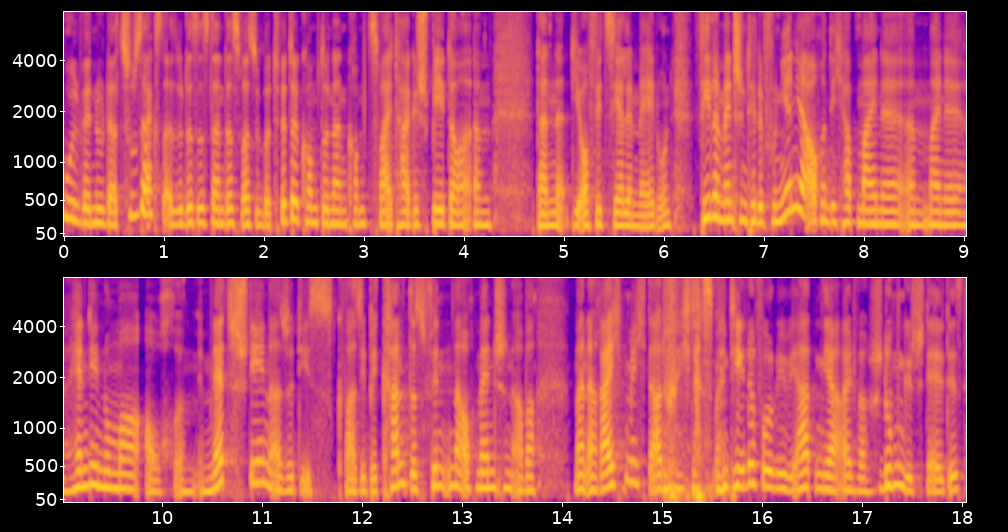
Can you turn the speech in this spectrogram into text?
cool, wenn du dazu sagst. Also das ist dann das, was über Twitter kommt und dann kommt zwei Tage später ähm, dann die offizielle Mail. Und viele Menschen telefonieren ja auch und ich habe meine, ähm, meine Handynummer auch ähm, im Netz stehen. Also die ist quasi bekannt, das finden auch Menschen, aber man erreicht mich dadurch, dass mein Telefon, wie wir hatten, ja einfach stumm gestellt ist,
